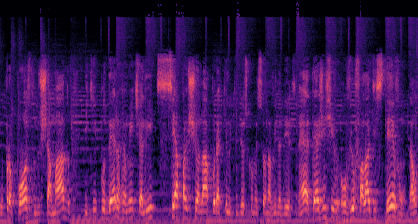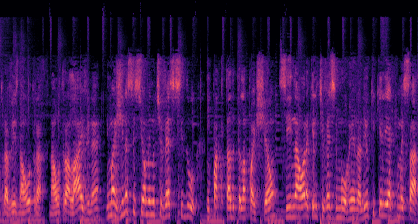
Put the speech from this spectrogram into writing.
o propósito do chamado e que puderam realmente ali se apaixonar por aquilo que Deus começou na vida deles, né? Até a gente ouviu falar de Estevão da outra vez na outra na outra live, né? Imagina se esse homem não tivesse sido impactado pela paixão, se na hora que ele tivesse morrendo ali, o que, que ele ia começar a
